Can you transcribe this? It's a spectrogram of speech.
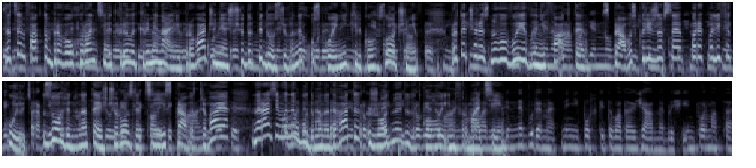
За цим фактом правоохоронці відкрили кримінальні провадження щодо підозрюваних у скоєнні кількох злочинів. Проте через нововиявлені факти справу, скоріш за все, перекваліфікують. З огляду на те, що розгляд цієї справи триває, наразі ми не будемо надавати жодної додаткової інформації. Не будемо нині poskytovat žádné bližší informace.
